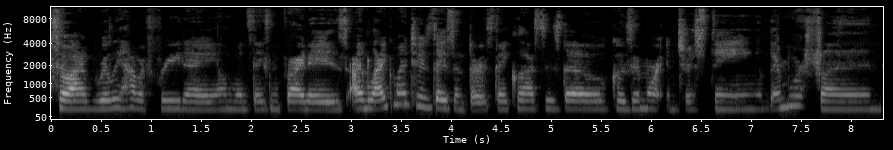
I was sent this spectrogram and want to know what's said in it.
So I really have a free day on Wednesdays and Fridays. I like my Tuesdays and Thursday classes though because they're more interesting, they're more fun.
